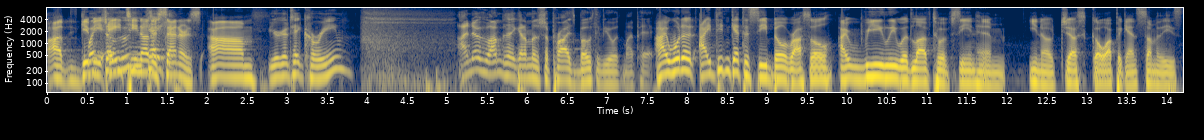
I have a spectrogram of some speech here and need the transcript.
uh, give Wait, me so 18 other taking? centers. Um, You're gonna take Kareem. I know who I'm taking. I'm gonna surprise both of you with my pick. I would have. I didn't get to see Bill Russell. I really would love to have seen him. You know, just go up against some of these.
